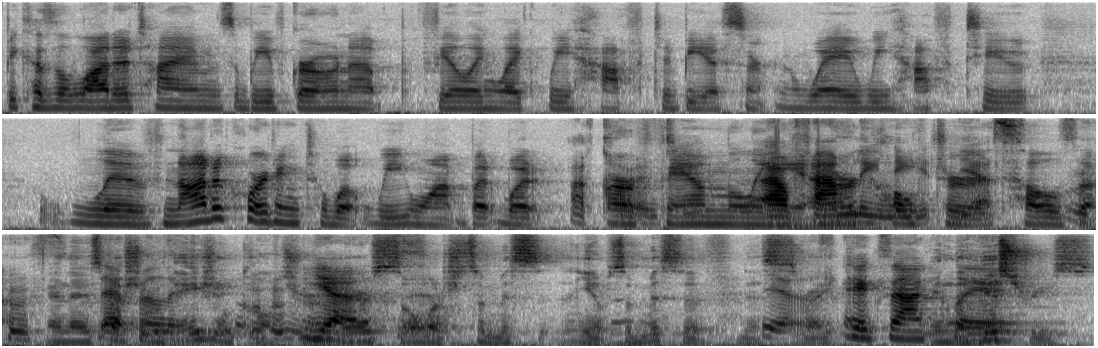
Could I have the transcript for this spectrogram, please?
Because a lot of times we've grown up feeling like we have to be a certain way. We have to live not according to what we want but what our According to family our and family our need, culture yes. tells us And then especially with Asian culture, Yes. there's so much submiss- you know, submissiveness, Yeah. right? exactly In the histories.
